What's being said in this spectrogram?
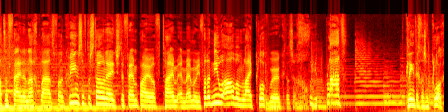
Wat een fijne nachtplaat van Queens of the Stone Age, The Vampire of Time and Memory. Van het nieuwe album Like Clockwork. Dat is een goede plaat. Klinkt echt als een klok.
